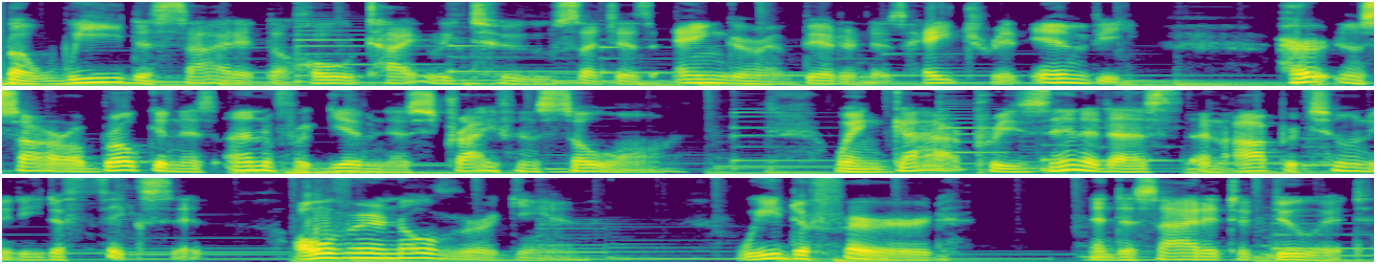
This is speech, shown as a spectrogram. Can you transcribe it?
but we decided to hold tightly to, such as anger and bitterness, hatred, envy, hurt and sorrow, brokenness, unforgiveness, strife, and so on. When God presented us an opportunity to fix it over and over again, we deferred and decided to do it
